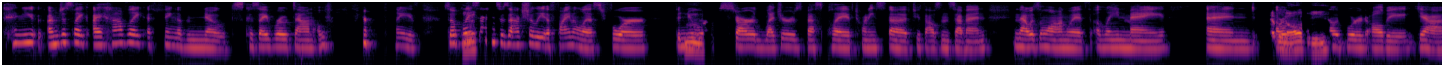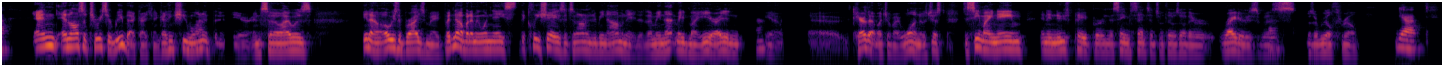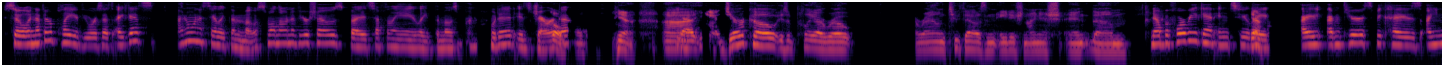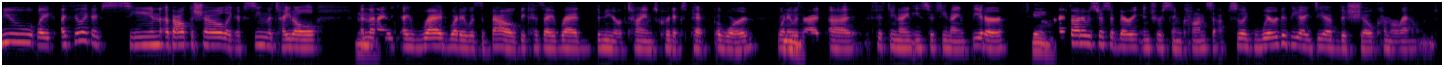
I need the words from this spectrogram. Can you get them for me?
can you? I'm just like, I have like a thing of notes because I wrote down a lot of your plays. So, Play yeah. Settings was actually a finalist for the New York mm. Star Ledger's Best Play of 20, uh, 2007. And that was along with Elaine May and Edward Albee. Edward Albee. Yeah. And and also Teresa Rebeck, I think. I think she yeah. won it that year. And so I was, you know, always a bridesmaid. But no, but I mean, when they the cliche is it's an honor to be nominated. I mean, that made my year. I didn't, yeah. you know, uh, care that much if I won. It was just to see my name in a newspaper in the same sentence with those other writers was was a real thrill. Yeah. So another play of yours that's I guess I don't want to say like the most well known of your shows, but it's definitely like the most promoted is Jericho. Oh, yeah. Uh, yeah. yeah. Jericho is a play I wrote around 2008ish, 9ish. And um now before we get into yeah. like I I'm curious because I knew like I feel like I've seen about the show, like I've seen the title, yeah. and then I I read what it was about because I read the New York Times Critics Pick Award when mm. it was hmm. at uh 59 East 59 Theater. Yeah. I thought it was just a very interesting concept. So like where did the idea of this show come around?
